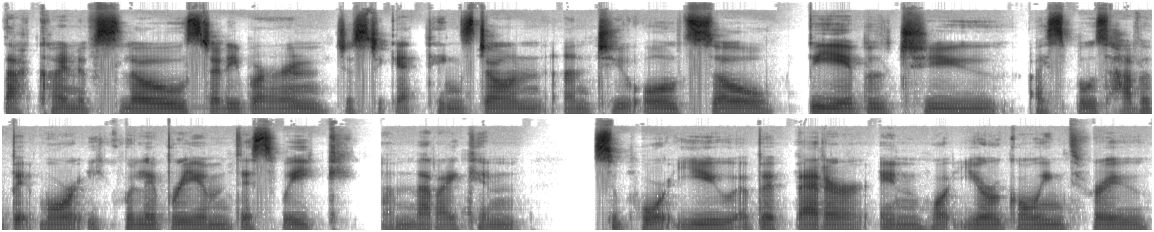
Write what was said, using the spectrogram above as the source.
that kind of slow, steady burn just to get things done and to also be able to, I suppose, have a bit more equilibrium this week and that I can support you a bit better in what you're going through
